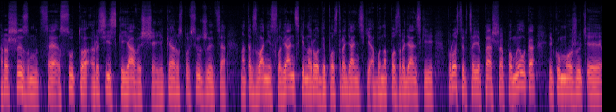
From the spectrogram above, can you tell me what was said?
рашизм це суто російське явище, яке розповсюджується на так звані слов'янські народи, пострадянські або на пострадянський простір, це є перша помилка, яку можуть е,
